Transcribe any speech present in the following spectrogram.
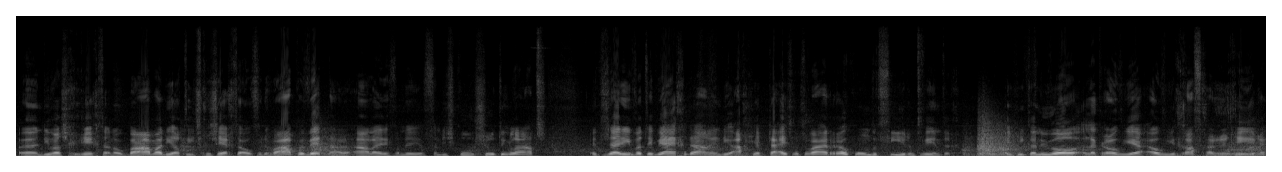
Eh, die was gericht aan Obama. Die had iets gezegd over de wapenwet. Naar aanleiding van, de, van die schoolshooting laatst. En toen zei hij, wat heb jij gedaan in die acht jaar tijd? Want er waren er ook 124. Weet je, je kan nu wel lekker over je, over je graf gaan regeren.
